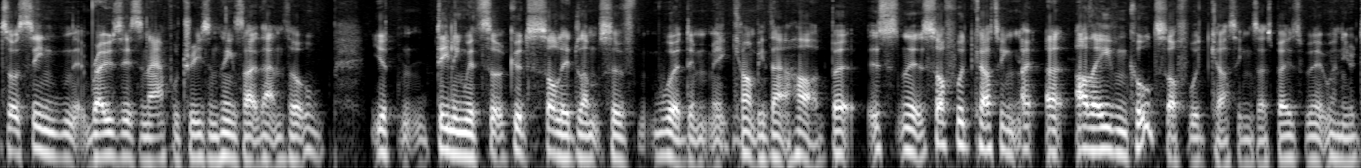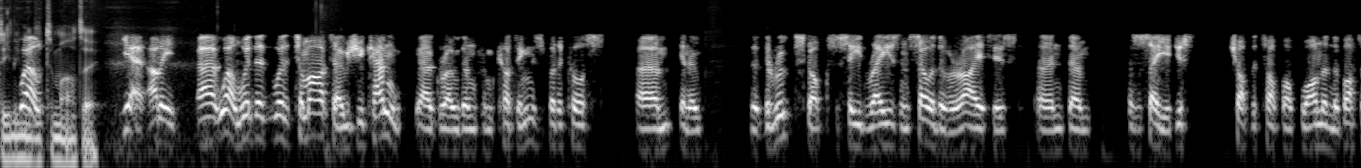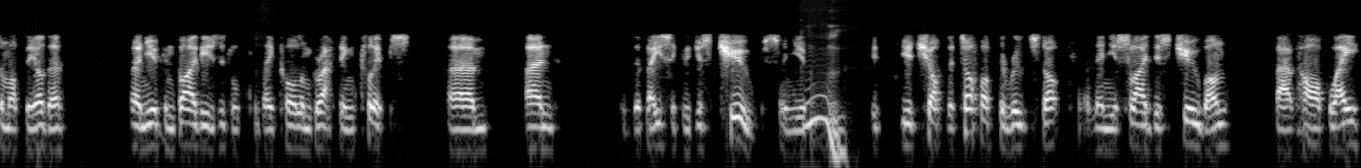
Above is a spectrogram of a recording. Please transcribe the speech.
sort of seen roses and apple trees and things like that and thought, oh, you're dealing with sort of good solid lumps of wood. It, it can't be that hard. But is, is softwood cutting, uh, uh, are they even called softwood cuttings, I suppose, when you're dealing Well- with a tomato? Yeah, I mean, uh, well, with the, with tomatoes, you can uh, grow them from cuttings, but of course, um, you know, the, the rootstocks are seed raised, and so are the varieties. And um, as I say, you just chop the top off one and the bottom off the other, and you can buy these little, they call them grafting clips, um, and they're basically just tubes, and you, Hmm. you you chop the top off the rootstock, and then you slide this tube on about halfway,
